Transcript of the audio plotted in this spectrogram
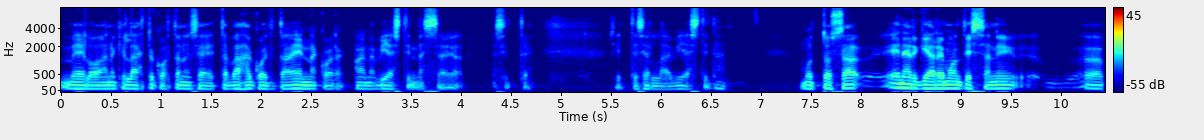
meillä on ainakin lähtökohtainen se, että vähän koitetaan ennakoida aina viestinnässä ja sitten, sitten sellainen viestitään. Mutta tuossa energiaremontissa niin, ö,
